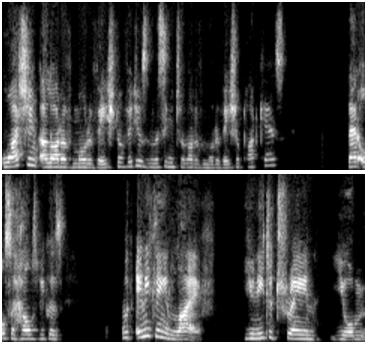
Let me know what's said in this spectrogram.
watching a lot of motivational videos and listening to a lot of motivational podcasts, that also helps because with anything in life, you need to train your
